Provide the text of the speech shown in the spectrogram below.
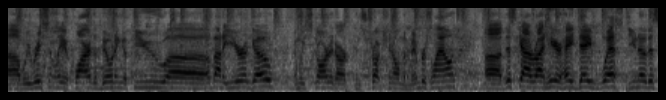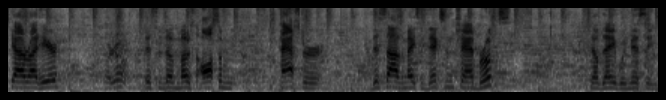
Uh, we recently acquired the building a few, uh, about a year ago, and we started our construction on the members lounge. Uh, this guy right here, hey Dave West, do you know this guy right here? Oh yeah. This is the most awesome pastor this size of Mason Dixon, Chad Brooks. Tell Dave we miss him.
